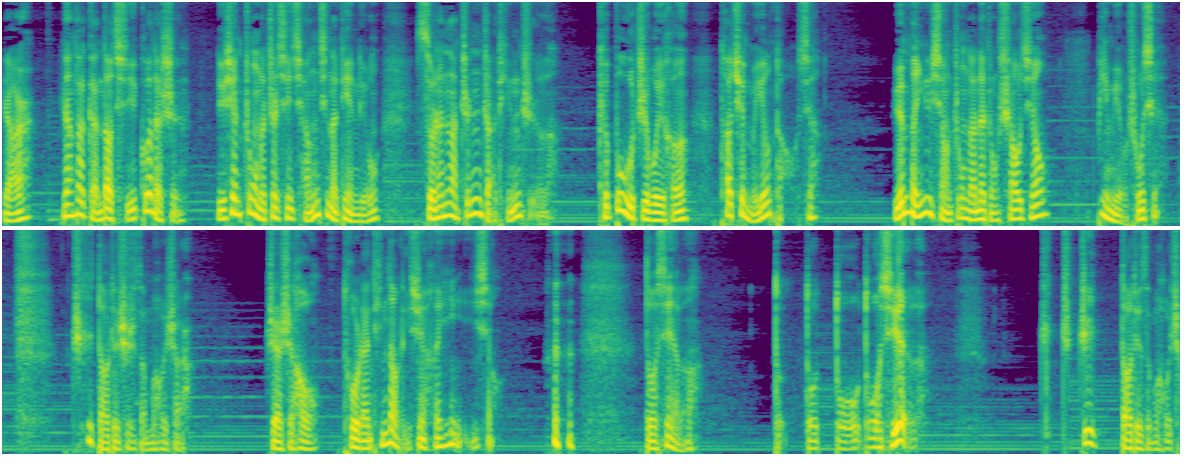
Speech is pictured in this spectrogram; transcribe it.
然而。让他感到奇怪的是，李炫中了这些强劲的电流，虽然那挣扎停止了，可不知为何他却没有倒下。原本预想中的那种烧焦，并没有出现，这到底是怎么回事？这时候突然听到李炫嘿嘿一笑：“呵呵，多谢了，多多多多谢了。这这这到底怎么回事？”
